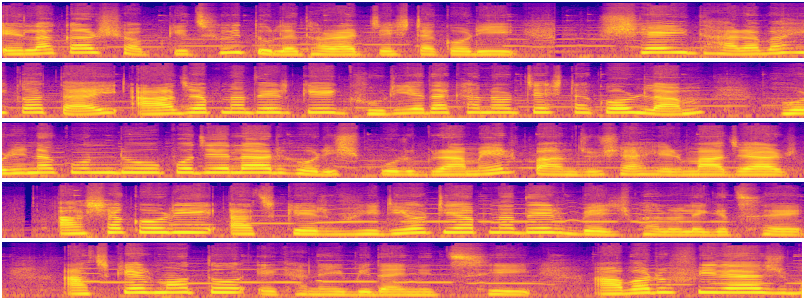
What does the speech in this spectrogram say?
এলাকার সব কিছুই তুলে ধরার চেষ্টা করি। সেই ধারাবাহিকতায় আজ আপনাদেরকে ঘুরিয়ে দেখানোর চেষ্টা করলাম হরিণাকুণ্ডু উপজেলার হরিশপুর গ্রামের পাঞ্জু শাহের মাজার। আশা করি আজকের ভিডিওটি আপনাদের বেশ ভালো লেগেছে। আজকের মতো এখানেই বিদায় নিচ্ছি। আবারও ফিরে আসব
